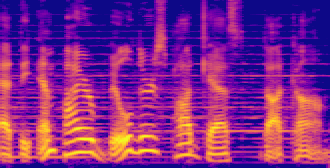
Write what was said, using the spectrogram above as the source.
at the Empire Builders Podcast.com.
